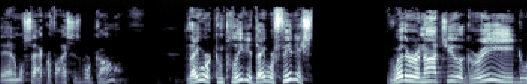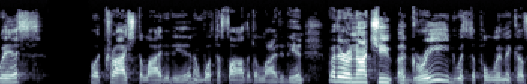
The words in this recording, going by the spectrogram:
The animal sacrifices were gone. They were completed. They were finished. Whether or not you agreed with what Christ delighted in and what the Father delighted in, whether or not you agreed with the polemic of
